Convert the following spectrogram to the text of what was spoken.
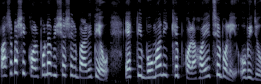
পাশাপাশি কল্পনা বিশ্বাসের বাড়িতেও একটি বোমা নিক্ষেপ করা হয়েছে বলে অভিযোগ।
